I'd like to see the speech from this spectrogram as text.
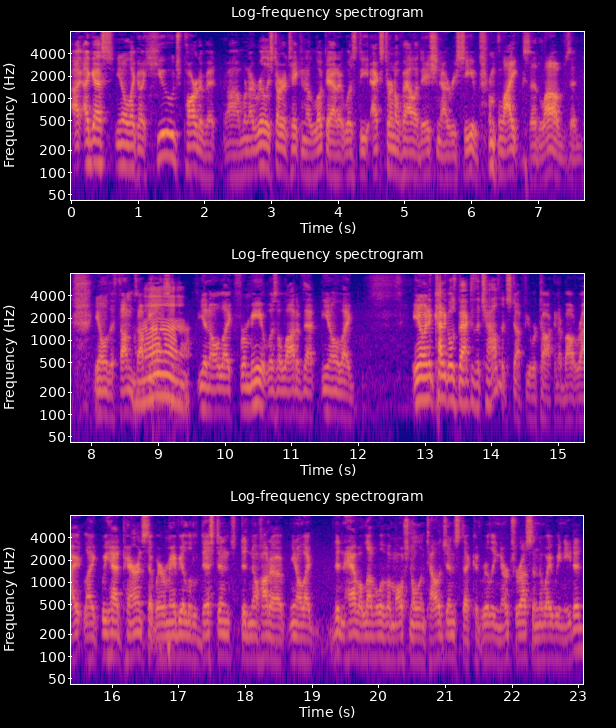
I, I guess, you know, like a huge part of it uh, when I really started taking a look at it was the external validation I received from likes and loves and, you know, the thumbs up. Ah. You know, like for me, it was a lot of that, you know, like, you know, and it kind of goes back to the childhood stuff you were talking about, right? Like we had parents that were maybe a little distant, didn't know how to, you know, like didn't have a level of emotional intelligence that could really nurture us in the way we needed.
